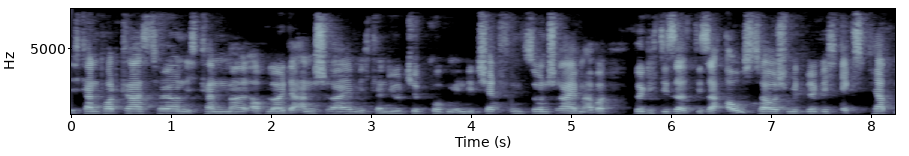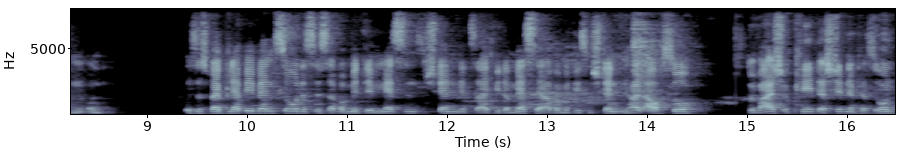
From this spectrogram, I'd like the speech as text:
ich kann Podcast hören, ich kann mal auch Leute anschreiben, ich kann YouTube gucken, in die Chat-Funktion schreiben, aber wirklich dieser, dieser Austausch mit wirklich Experten und es ist bei Pleb Events so, das ist aber mit den Messenständen, jetzt sage ich wieder Messe, aber mit diesen Ständen halt auch so. Du weißt, okay, da steht eine Person,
